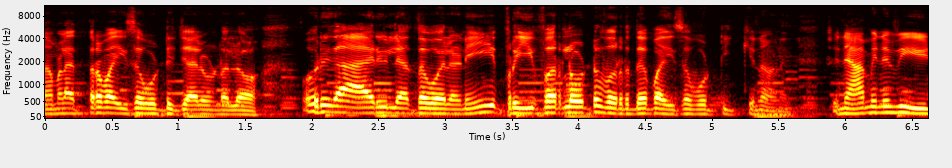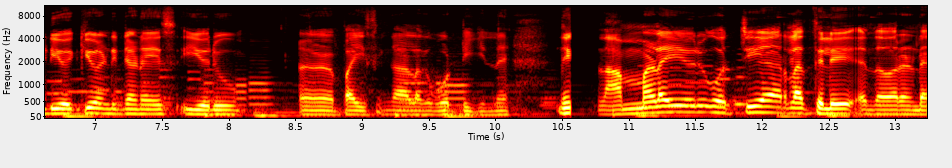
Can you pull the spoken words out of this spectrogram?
നമ്മൾ എത്ര പൈസ പൊട്ടിച്ചാലും ഉണ്ടല്ലോ ഒരു കാര്യമില്ലാത്ത പോലെയാണ്. ഈ ഫ്രീ ഫയറിലോട്ട് വെറുതെ പൈസ പൊട്ടിക്കുന്നതാണ് പക്ഷെ ഞാൻ പിന്നെ വീഡിയോയ്ക്ക് വേണ്ടിയിട്ടാണ് ഗൈസ് ഈ ഒരു പൈസയും കാളൊക്കെ പൊട്ടിക്കുന്നത് നമ്മളെ ഈ ഒരു കൊച്ചു കേരളത്തിൽ എന്താ പറയണ്ടേ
